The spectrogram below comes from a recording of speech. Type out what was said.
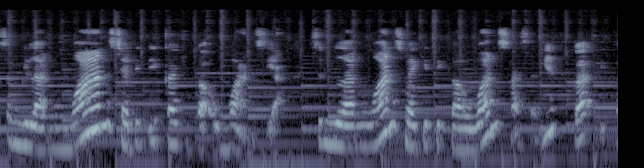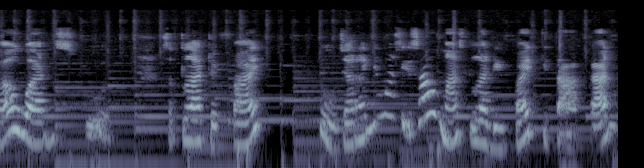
9 ones jadi 3 juga ones ya. 9 ones bagi 3 ones hasilnya juga 3 ones good. Setelah divide tuh caranya masih sama. Setelah divide kita akan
